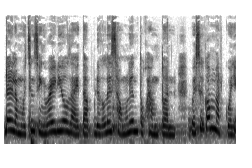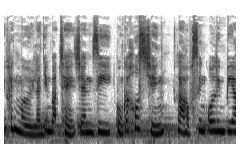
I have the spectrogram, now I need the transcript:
Đây là một chương trình radio dài tập được lên sóng liên tục hàng tuần với sự góp mặt của những khách mời là những bạn trẻ Gen Z cùng các host chính là học sinh Olympia.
